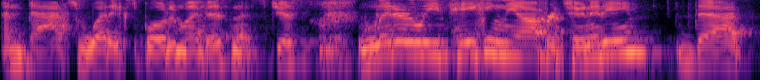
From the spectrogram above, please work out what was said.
and that's what exploded my business. Just literally taking the opportunity that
